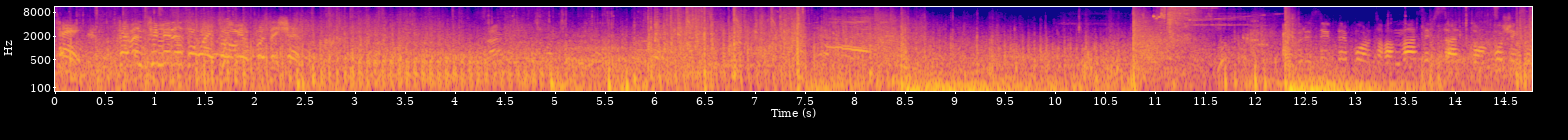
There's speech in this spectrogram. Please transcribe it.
tank. 70 meters away from your position. We received reports of a massive sandstorm pushing through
